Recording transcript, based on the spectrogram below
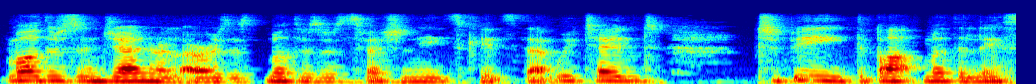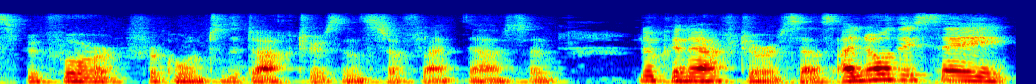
mothers in general, or is it mothers with special needs kids that we tend to be the bottom of the list before for going to the doctors and stuff like that and looking after ourselves? I know they say,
